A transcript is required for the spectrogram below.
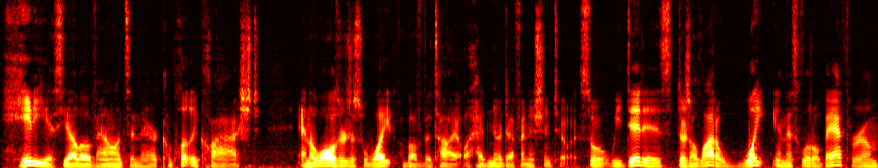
hideous yellow valance in there, completely clashed and the walls are just white above the tile. It had no definition to it. So what we did is there's a lot of white in this little bathroom,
